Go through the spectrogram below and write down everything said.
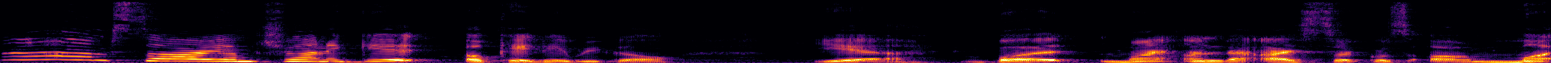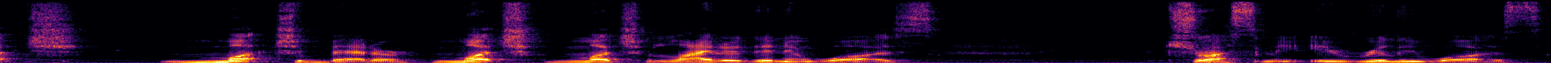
I'm sorry, I'm trying to get... Okay, there we go. Yeah, but my under eye circles are much, much better, much, much lighter than it was. Trust me, it really was.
